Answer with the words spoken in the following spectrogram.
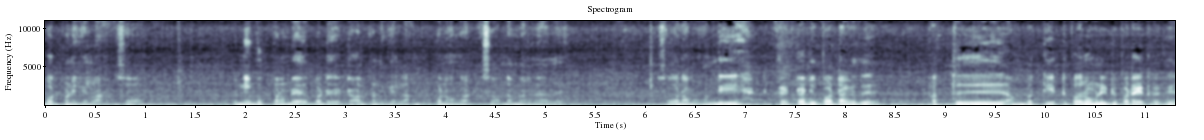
போட் பண்ணிக்கலாம் ஸோ நீ புக் பண்ண முடியாது பட் ட்ராவல் பண்ணிக்கலாம் புக் பண்ணுவாங்க. ஸோ அந்த மாதிரி தான் அது. ஸோ நம்ம வண்டி கரெக்டாக டிபார்ட் ஆகுது. பத்து ஐம்பத்தி எட்டு பதினொரு மணிக்கு டிபார்ட் ஆகிட்டு இருக்குது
